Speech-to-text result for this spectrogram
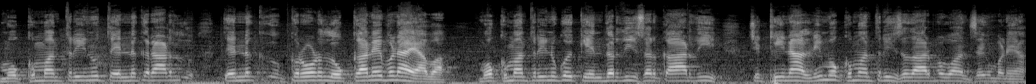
ਮੁੱਖ ਮੰਤਰੀ ਨੂੰ 3 ਕਰੋੜ 3 ਕਰੋੜ ਲੋਕਾਂ ਨੇ ਬਣਾਇਆ ਵਾ। ਮੁੱਖ ਮੰਤਰੀ ਨੂੰ ਕੋਈ ਕੇਂਦਰ ਦੀ ਸਰਕਾਰ ਦੀ ਚਿੱਠੀ ਨਾਲ ਨਹੀਂ ਮੁੱਖ ਮੰਤਰੀ ਸਰਦਾਰ ਭਗਵੰਤ ਸਿੰਘ ਬਣਿਆ।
